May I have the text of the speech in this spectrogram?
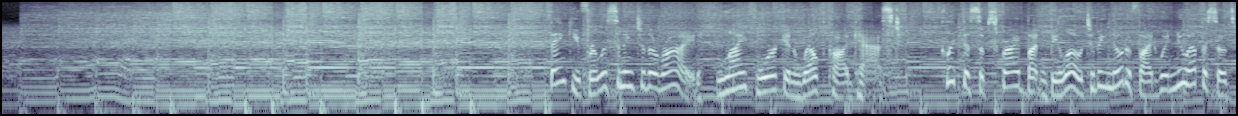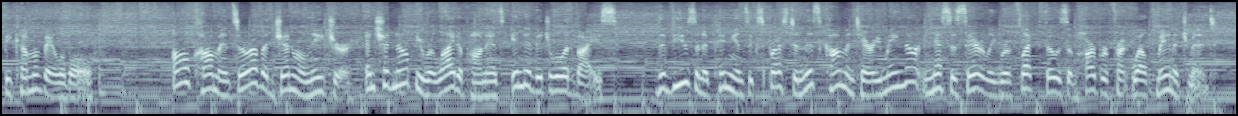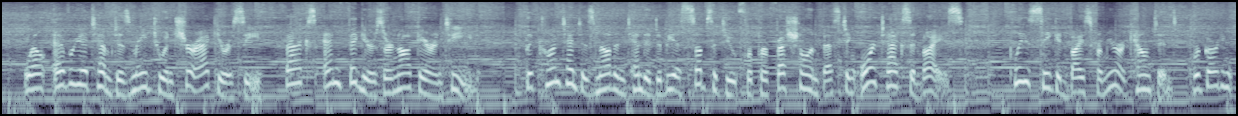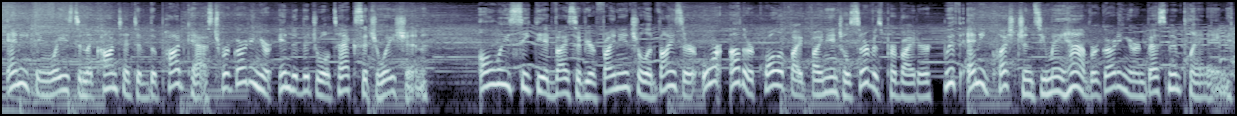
Thank you for listening to The Ride Life, Work, and Wealth podcast. Click the subscribe button below to be notified when new episodes become available. All comments are of a general nature and should not be relied upon as individual advice. The views and opinions expressed in this commentary may not necessarily reflect those of Harborfront Wealth Management. While every attempt is made to ensure accuracy, facts and figures are not guaranteed. The content is not intended to be a substitute for professional investing or tax advice. Please seek advice from your accountant regarding anything raised in the content of the podcast regarding your individual tax situation. Always seek the advice of your financial advisor or other qualified financial service provider with any questions you may have regarding your investment planning.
